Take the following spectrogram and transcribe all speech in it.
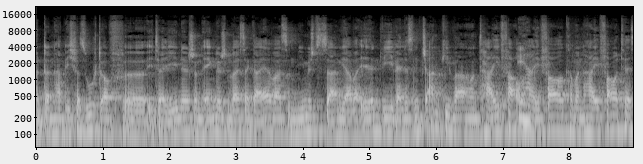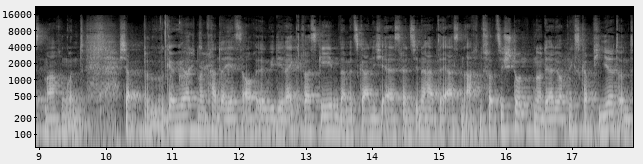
Und dann habe ich versucht, auf äh, Italienisch und Englisch und weiß der Geier was und mimisch zu sagen, ja, aber irgendwie, wenn es ein Junkie war und HIV, ja. HIV, kann man einen HIV-Test machen. Und ich habe gehört, man kann da jetzt auch irgendwie direkt was geben, damit es gar nicht erst, wenn es innerhalb der ersten 48 Stunden und er hat überhaupt nichts kapiert. Und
